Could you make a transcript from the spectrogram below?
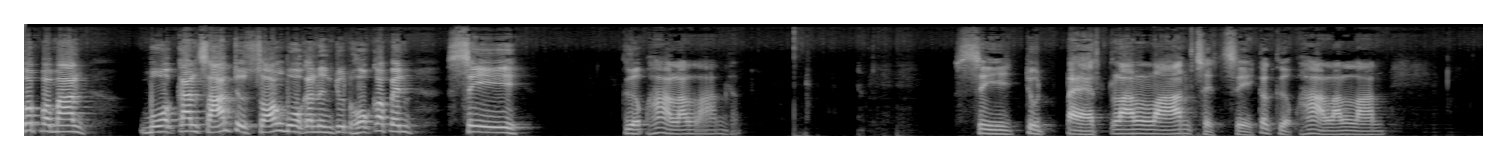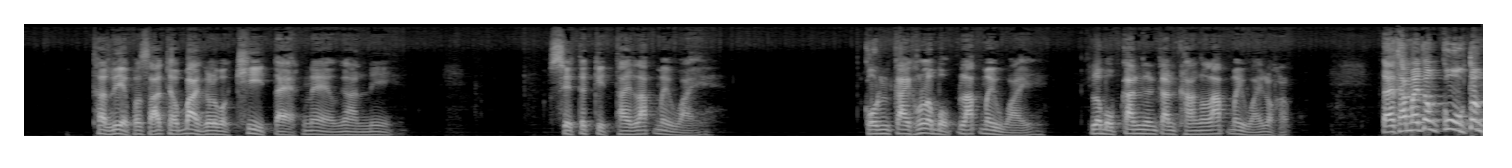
งบประมาณ บวกกัน 3.2 บวกกัน 1.6 ก็เป็น 4 เกือบ 5 ล้านล้านครับ 4.8 ล้านล้านเศษเศษก็เกือบ 5 ล้านล้าน ถ้าเรียกภาษาชาวบ้านก็เรียกว่าขี้แตกแน่งานนี้ เศรษฐกิจไทยรับไม่ไหว กลไกของระบบรับไม่ไหว ระบบการเงินการคลังรับไม่ไหวหรอกครับ แต่ทำไมต้องกู้ต้อง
